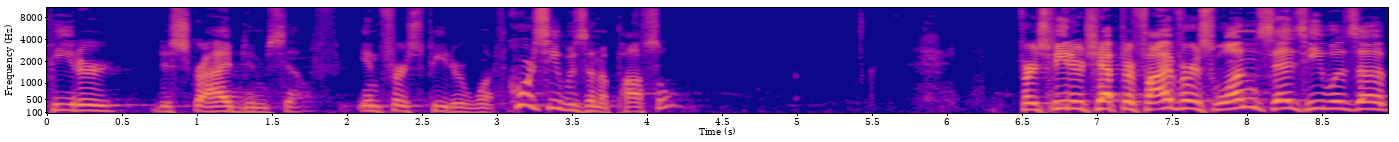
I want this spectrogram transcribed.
Peter described himself in 1 Peter 1. Of course, he was an apostle. 1 Peter chapter 5, verse 1 says he was a,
